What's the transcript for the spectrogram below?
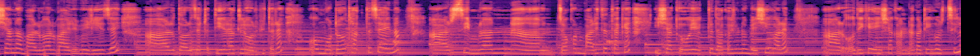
ঈশানা বারবার বাইরে বেরিয়ে যায়। আর দরজাটা দিয়ে রাখলে ওর ভিতরে ও মোটেও থাকতে চায় না। আর সিমরান যখন বাড়িতে থাকে, ঈশাকে ওই একটু দেখাশোনা বেশি করে। আর ওদিকে ঈশা কান্নাকাটি করছিল,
